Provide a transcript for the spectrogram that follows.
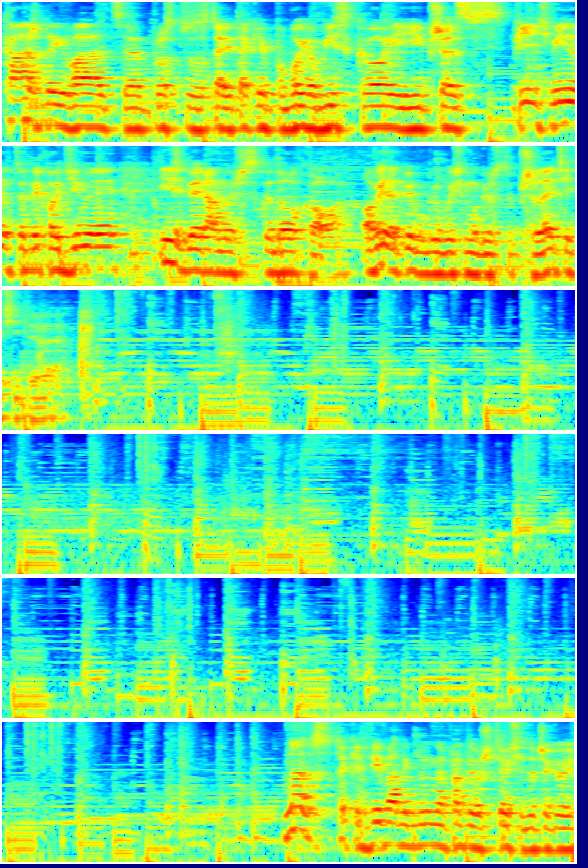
każdej walce po prostu zostaje takie pobojowisko i przez 5 minut wtedy chodzimy i zbieramy wszystko dookoła. O wiele lepiej gdybyśmy mogli po prostu przelecieć i tyle. No to są takie dwie wady, gdybym naprawdę już chciał się do czegoś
